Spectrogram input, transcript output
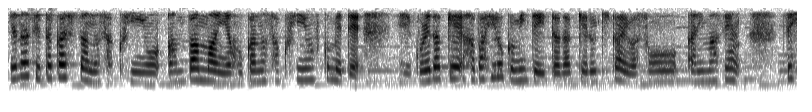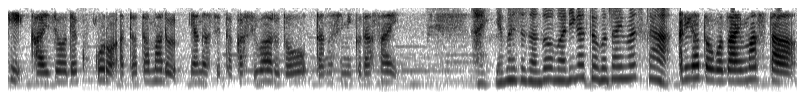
柳瀬隆さんの作品をアンパンマンや他の作品を含めて、えー、これだけ幅広く見ていただける機会はそうありません。ぜひ会場で心温まる柳瀬隆ワールドをお楽しみください。はい山下さんどうもありがとうございました。ありがとうございました。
